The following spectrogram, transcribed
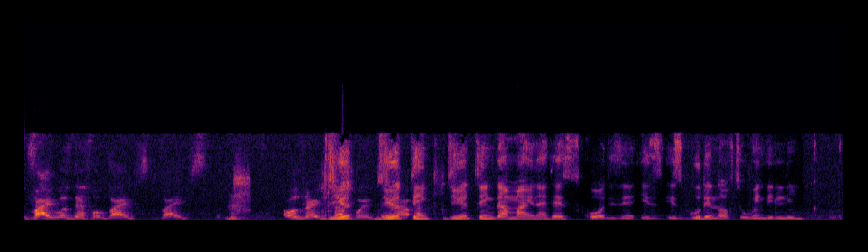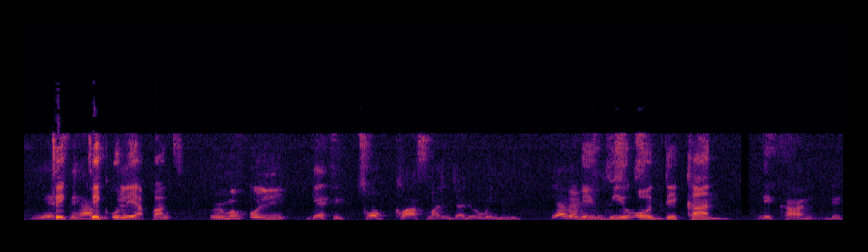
vibe. Was there for vibes, vibes. I was very do you do you think do you think that Man United squad is is is good enough to win the league? yes, take they take Ole apart. Remove Ole, get a top class manager. They'll win the league. They have everything. to will or they can. they can, they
